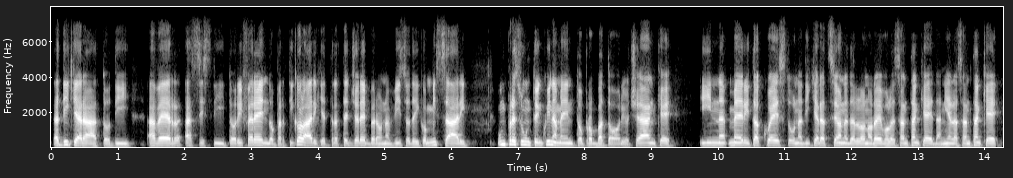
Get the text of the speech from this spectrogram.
ha dichiarato di aver assistito, riferendo particolari che tratteggerebbero un avviso dei commissari un presunto inquinamento probatorio. C'è anche in merito a questo una dichiarazione dell'onorevole Santanché, Daniela Santanché,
